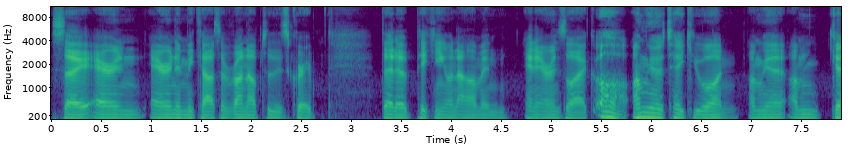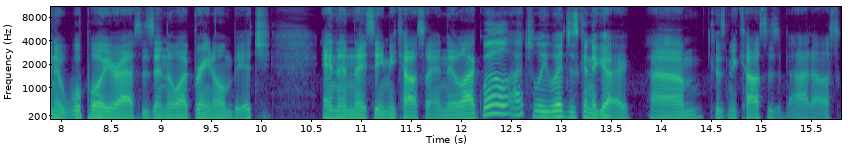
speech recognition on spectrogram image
So Aaron Eren and Mikasa run up to this group that are picking on Armin, and Eren's like, "Oh, I'm gonna take you on. I'm gonna I'm gonna whoop all your asses." And they're like, "Bring it on, bitch!" And then they see Mikasa, and they're like, "Well, actually, we're just gonna go, um, because Mikasa's a badass."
